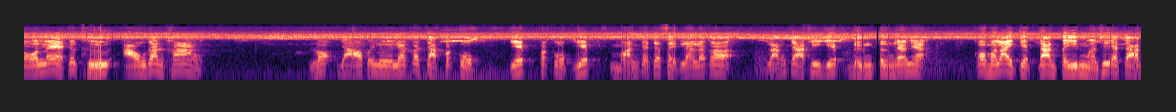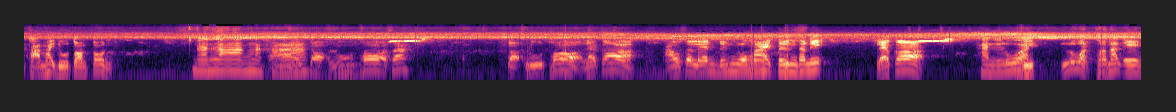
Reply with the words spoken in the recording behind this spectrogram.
ตอนแรกก็คือเอาด้านข้างเลาะยาวไปเลยแล้วก็จับประกบเย็บประกบเย็บมันก็จะเสร็จแล้วแล้วก็หลังจากที่เย็บดึงตึงแล้วเนี่ย ก็มาไล่เก็บด้านตีนเหมือนที่อาจารย์ทำให้ดูตอนต้น ด้านล่างนะคะใช่เจาะรูท่อซะเจาะรูท่อแล้วก็เอาสแลนดึงลงมาให้ตึงเท่านี้ แล้วก็พันลวดบิดลวดเท่านั้นเอง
